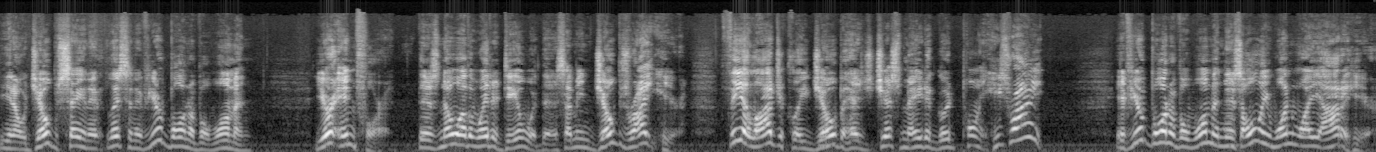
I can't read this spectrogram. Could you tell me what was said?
you know job's saying listen if you're born of a woman you're in for it there's no other way to deal with this. I mean, Job's right here. Theologically, Job has just made a good point. He's right. If you're born of a woman, there's only one way out of here.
